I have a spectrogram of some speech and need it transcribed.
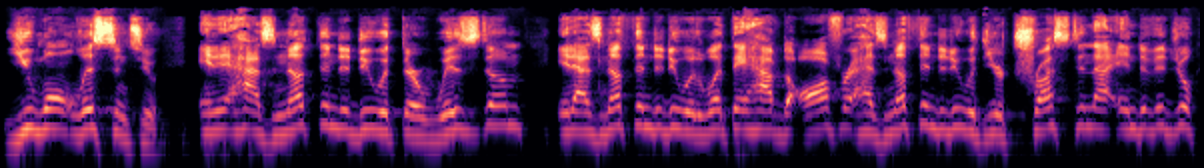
You won't listen to. And it has nothing to do with their wisdom. It has nothing to do with what they have to offer. It has nothing to do with your trust in that individual.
